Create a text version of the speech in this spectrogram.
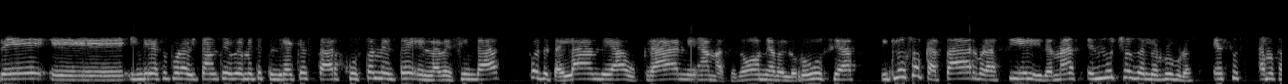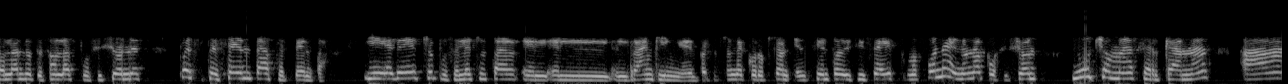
de eh, ingreso por habitante y obviamente tendría que estar justamente en la vecindad pues de Tailandia, Ucrania, Macedonia, Bielorrusia, incluso Qatar, Brasil y demás, en muchos de los rubros. Eso estamos hablando que son las posiciones pues 60, 70. Y de hecho, pues el hecho de estar el, el, el ranking en percepción de corrupción en 116 nos pone en una posición mucho más cercana a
